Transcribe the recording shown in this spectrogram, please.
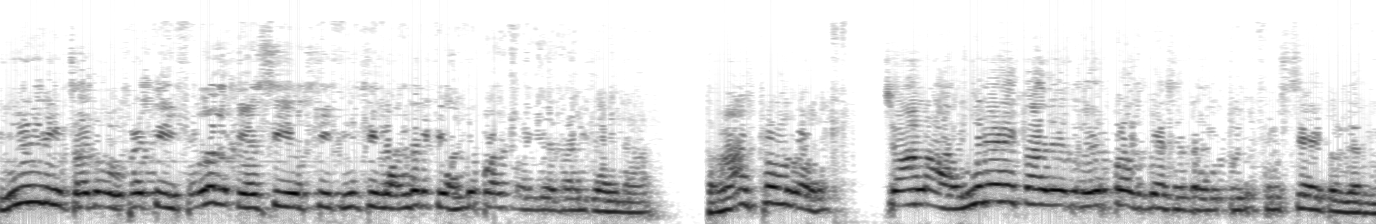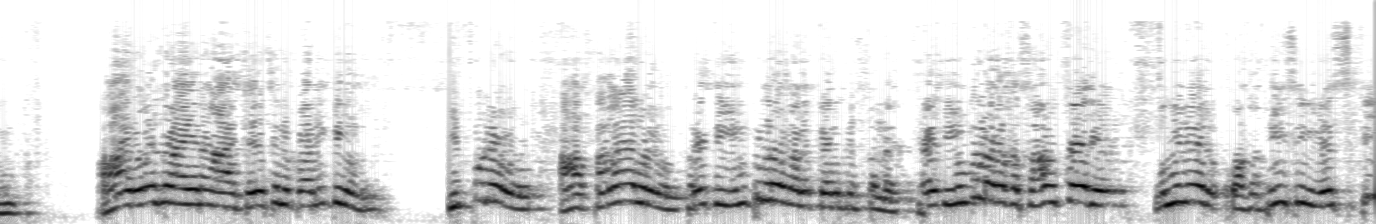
ఇంజనీరింగ్ చదువు ప్రతి పిల్లలకి ఎస్సీ ఎస్టీ బీసీలు అందరికీ అందుబాటులో అయ్యేదానికి ఆయన రాష్ట్రంలో చాలా ఇంజనీరింగ్ కాలేజీలు ఏర్పాటు చేసేదానికి కృషి చేయడం జరిగింది. ఆ రోజు ఆయన చేసిన పనికి ఇప్పుడు ఆ ఫలాలు ప్రతి ఇంటిలో మనకు కనిపిస్తున్నాయి. ప్రతి ఇంటిలో ఒక సాఫ్ట్వేర్ ఇంజనీర్ ఒక బీసీ ఎస్టీ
